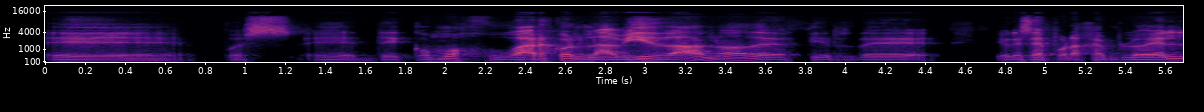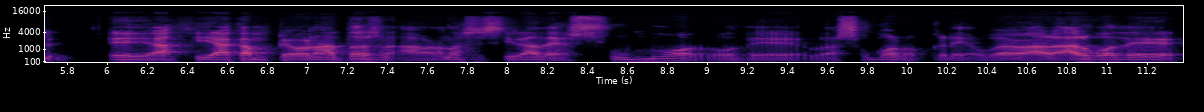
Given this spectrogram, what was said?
eh, pues, eh, de cómo jugar con la vida, ¿no? De decir, de, yo qué sé, por ejemplo, él hacía campeonatos, ahora no sé si era de sumo o de, sumo no creo, algo de,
